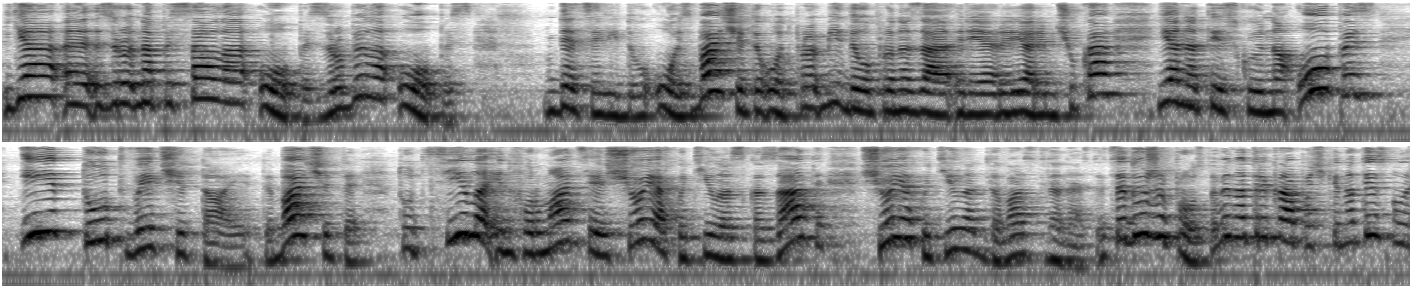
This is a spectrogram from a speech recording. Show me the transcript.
я е, написала опис, зробила опис. Де це відео? Ось, бачите, от про відео про Назарія Яремчука. Я натискую на опис, і тут ви читаєте. Бачите? Тут ціла інформація, що я хотіла сказати, що я хотіла до вас донести. Це дуже просто. Ви на три крапочки натиснули,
